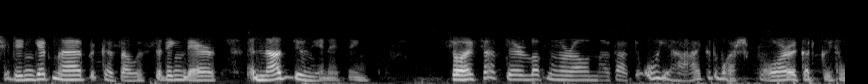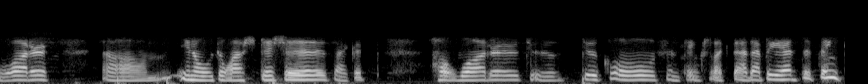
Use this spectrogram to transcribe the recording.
She didn't get mad because I was sitting there and not doing anything. So I sat there looking around. I thought, oh yeah, I could wash floor. I could cook water, um, you know, to wash dishes. I could haul water, to do clothes and things like that. I began to think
